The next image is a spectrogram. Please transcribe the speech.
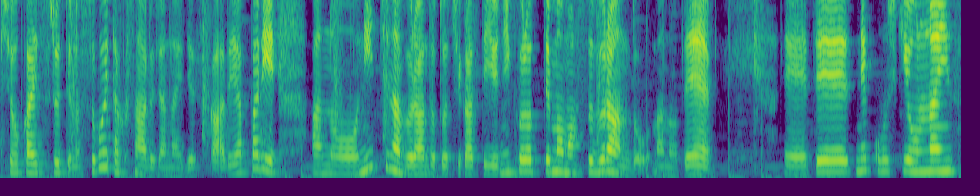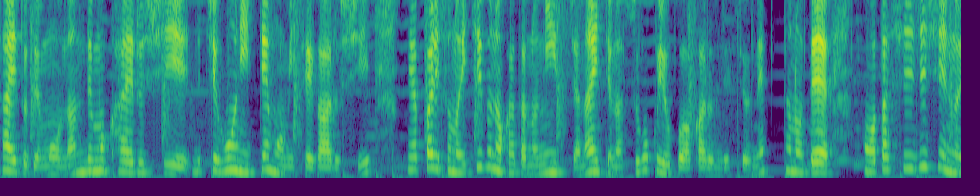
紹介するっていうのはすごいたくさんあるじゃないですか。でやっぱりあのニッチなブランドと違ってユニクロってまあマスブランドなのでえー、で、ね、公式オンラインサイトでも何でも買えるしで地方に行ってもお店があるしやっぱりその一部の方のニーズじゃないっていうのはすごくよくわかるんですよね。なので私自身の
